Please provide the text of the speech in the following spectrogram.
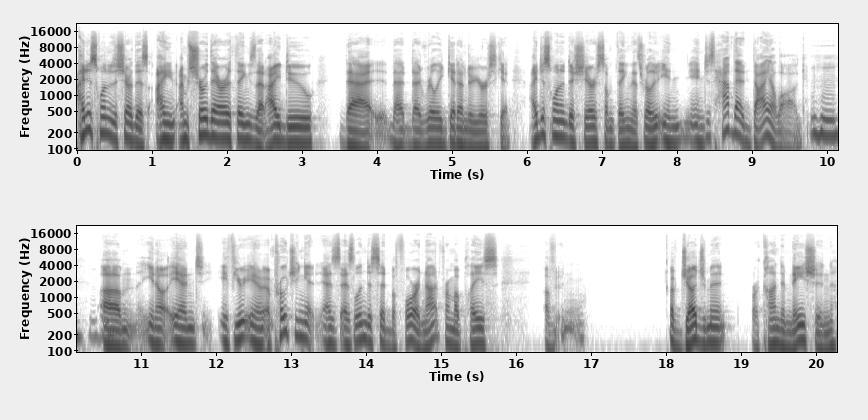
I just wanted to share this. I, I'm sure there are things that I do that that that really get under your skin. I just wanted to share something that's really in and just have that dialog mm-hmm, mm-hmm. Um, you know, and if you're you know, approaching it as as Linda said before, not from a place of of judgment or condemnation,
